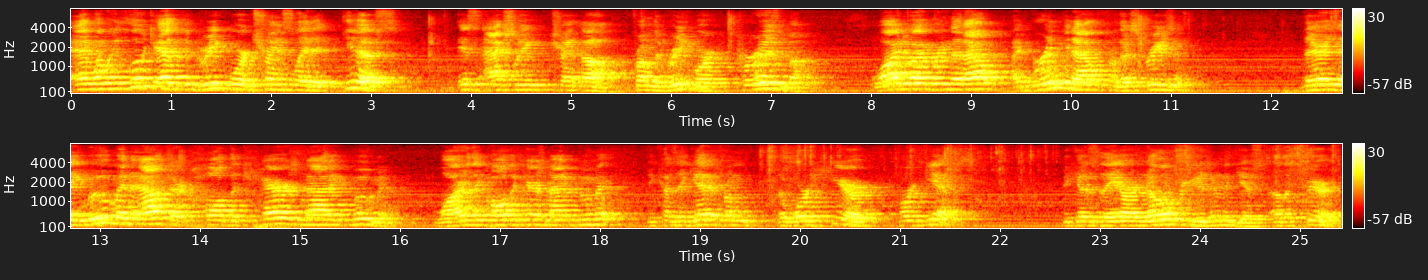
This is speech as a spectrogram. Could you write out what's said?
And when we look at the Greek word translated gifts, it's actually uh, from the Greek word charisma. Why do I bring that out? I bring it out for this reason. There is a movement out there called the charismatic movement. Why are they called the charismatic movement? Because they get it from the word here for gifts. Because they are known for using the gifts of the Spirit.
